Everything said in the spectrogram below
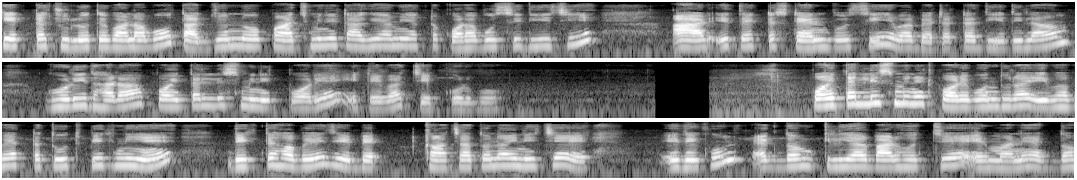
কেকটা চুলোতে বানাবো। তার জন্য পাঁচ মিনিট আগে আমি একটা কড়া বসিয়ে দিয়েছি। আর এতে একটা স্ট্যান্ড বসিয়ে এবার ব্যাটারটা দিয়ে দিলাম। ঘড়ি ধারা পঁয়তাল্লিশ মিনিট পরে এটা এবার চেক করব। পঁয়তাল্লিশ মিনিট পরে বন্ধুরা এভাবে একটা টুথপিক নিয়ে দেখতে হবে যে কাঁচা তো নাই নিচে। এ দেখুন, একদম ক্লিয়ার বার হচ্ছে। এর মানে একদম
